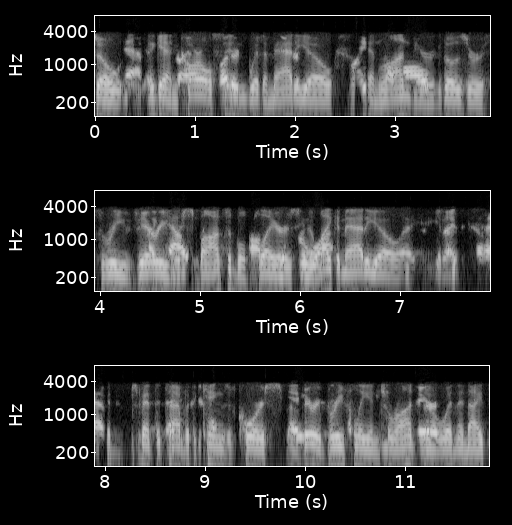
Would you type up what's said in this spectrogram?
So again, Karlsson with a Amadio and Rondbjerg. Those are three very responsible players. You know, Mike Amadio, uh, you know, I spent the time with the Kings, of course, uh, very briefly in Toronto when the Knights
